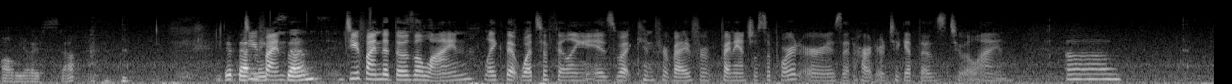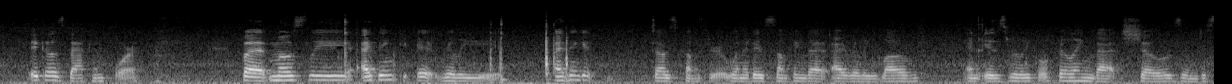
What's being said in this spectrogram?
all the other stuff. if that do you makes find sense. do you find that those align like that what's fulfilling is what can provide for financial support or is it harder to get those to align Um, it goes back and forth, but mostly I think it really, I think it does come through when it is something that I really love and is really fulfilling. That shows in just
